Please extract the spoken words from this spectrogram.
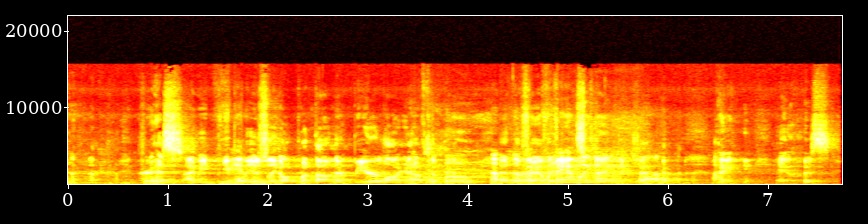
Chris, I mean, people Family. usually don't put down their beer long enough to boo at the family, Family night. scrimmage. I mean, it was.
